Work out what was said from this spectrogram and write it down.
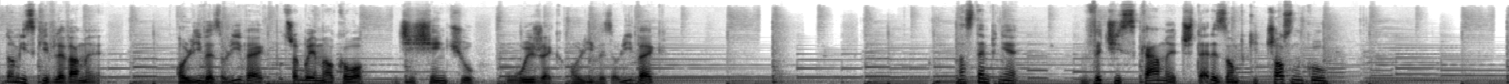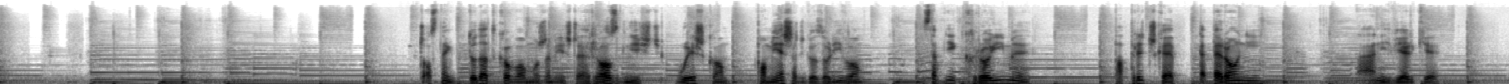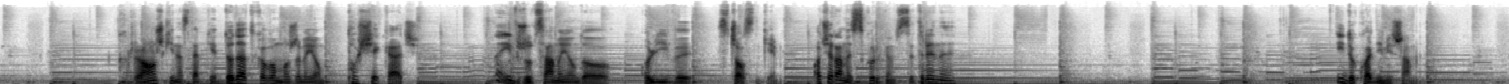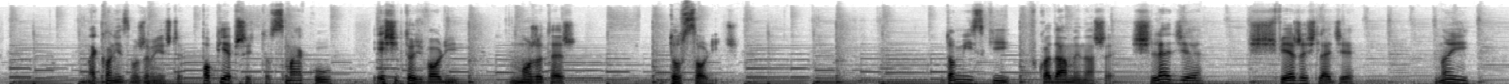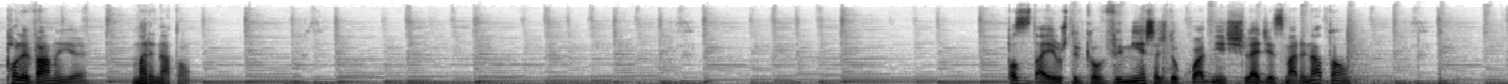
Do miski wlewamy oliwę z oliwek. Potrzebujemy około 10 łyżek oliwy z oliwek. Następnie wyciskamy 4 ząbki czosnku. Czosnek dodatkowo możemy jeszcze rozgnieść łyżką, pomieszać go z oliwą. Następnie kroimy papryczkę, pepperoni na niewielkie krążki. Następnie dodatkowo możemy ją posiekać. No i wrzucamy ją do oliwy z czosnkiem. Ocieramy skórkę z cytryny i dokładnie mieszamy. Na koniec możemy jeszcze popieprzyć do smaku. Jeśli ktoś woli, może też dosolić. Do miski wkładamy nasze śledzie, świeże śledzie, no i polewamy je marynatą. Pozostaje już tylko wymieszać dokładnie śledzie z marynatą,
